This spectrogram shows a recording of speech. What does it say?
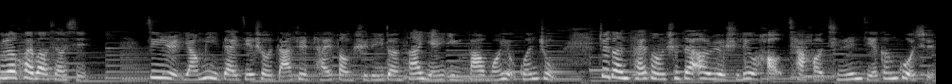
娱乐快报消息。近日，杨幂在接受杂志采访时的一段发言引发网友关注。这段采访是在二月十六号，恰好情人节刚过去。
